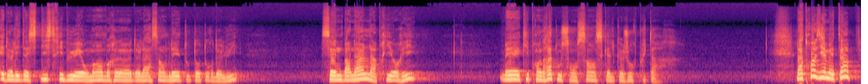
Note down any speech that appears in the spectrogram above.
et de les distribuer aux membres de l'Assemblée tout autour de lui. Scène banale a priori, mais qui prendra tout son sens quelques jours plus tard. La troisième étape,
